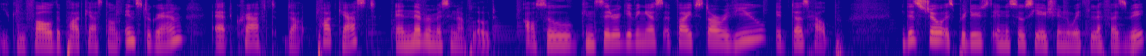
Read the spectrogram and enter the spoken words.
You can follow the podcast on Instagram at craft.podcast and never miss an upload. Also, consider giving us a five star review, it does help. This show is produced in association with La Face B,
